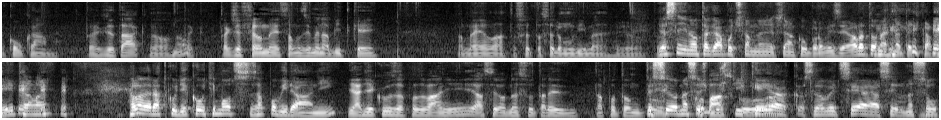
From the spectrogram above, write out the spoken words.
a koukáme. takže tak, no, No. Tak, takže filmy, samozřejmě nabídky, na mail a to se, to se domluvíme, že. To- Jasný, no tak já počítám na něco- nějakou provizi, ale to nechme teďka být, ale... Hele, Radku, děkuji ti moc za povídání. Já děkuji za pozvání, já si odnesu tady na potom Ty tu si odneseš buštíky a a slivovici a já si odnesu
